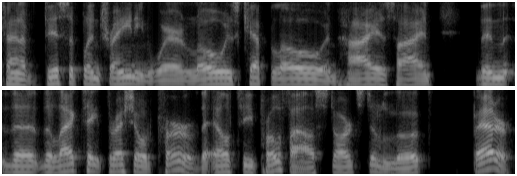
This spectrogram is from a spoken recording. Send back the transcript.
kind of discipline training where low is kept low and high is high. And then the the lactate threshold curve the lt profile starts to look better.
